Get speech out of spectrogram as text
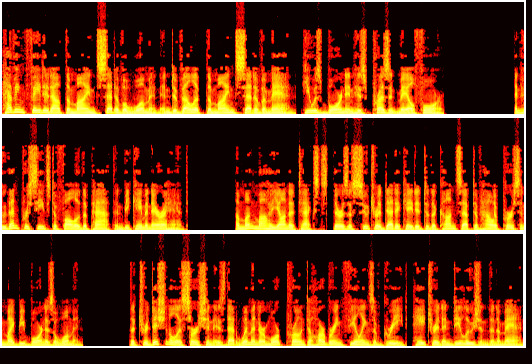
Having faded out the mind-set of a woman and developed the mind-set of a man, he was born in his present male form, and who then proceeds to follow the path and became an arahant. Among Mahayana texts, there is a sutra dedicated to the concept of how a person might be born as a woman. The traditional assertion is that women are more prone to harboring feelings of greed, hatred and delusion than a man.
